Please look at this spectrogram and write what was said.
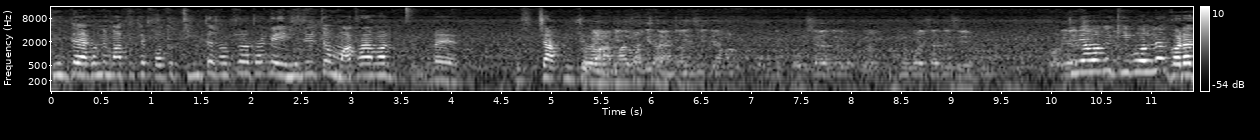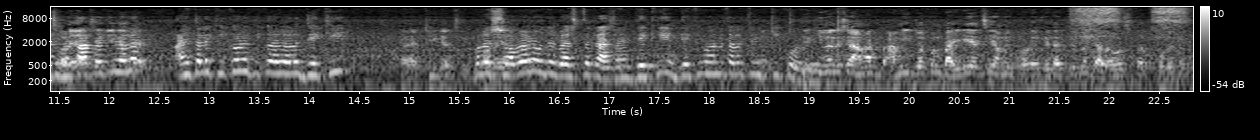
চিন্তা এখন যে মাথাতে কত চিন্তা সবসময় থাকে এমনিতেই তো মাথা আমার মানে চাপ নিতে হয় না। মাথা তুমি আমাকে কি বললে? ঘরে আছে তারপরে কি বলে? আমি তাহলে কি করে কি করে দেখি। হ্যাঁ ঠিক আছে। বলে সবাই ওদের ব্যস্ত কাজ আমি দেখি দেখি মানে তাহলে তুমি কি করবে? দেখি মানে সে আমার আমি যখন বাইরে আছি আমি ঘরে ফেরার জন্য যা ব্যবস্থা করে দেবো।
